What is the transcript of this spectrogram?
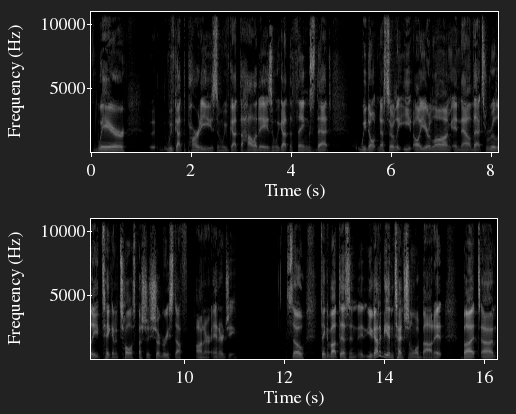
where uh, we've got the parties and we've got the holidays and we got the things that we don't necessarily eat all year long and now that's really taken a toll especially sugary stuff on our energy. So think about this and you got to be intentional about it but um,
